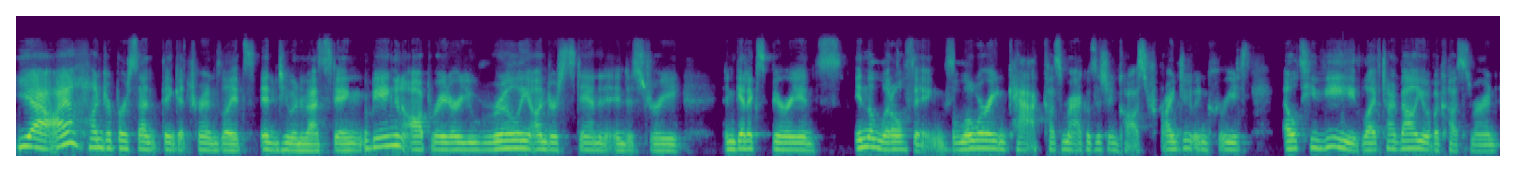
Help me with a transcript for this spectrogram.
Yeah, I 100% think it translates into investing. Being an operator, you really understand an industry and get experience in the little things, lowering CAC, customer acquisition costs, trying to increase LTV, lifetime value of a customer, and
